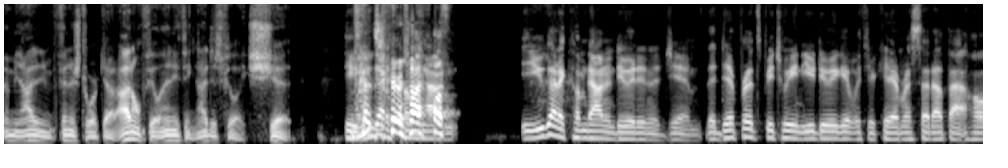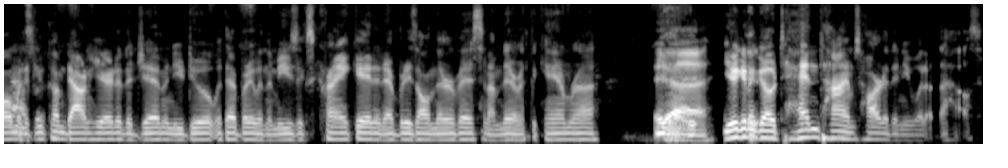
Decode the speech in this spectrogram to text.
I mean I didn't even finish the workout. I don't feel anything. I just feel like shit. Dude, you gotta come I know. down. You gotta come down and do it in a gym. The difference between you doing it with your camera set up at home and if you come down here to the gym and you do it with everybody when the music's cranking and everybody's all nervous and I'm there with the camera. it, Yeah, it- uh, you're gonna it- go 10 times harder than you would at the house.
